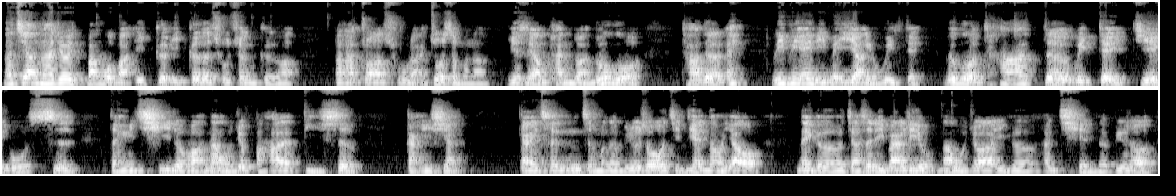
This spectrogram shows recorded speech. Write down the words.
那这样它就会帮我把一个一个的储存格哈。把它抓出来做什么呢？也是要判断。如果它的哎 VBA 里面一样有 weekday，如果它的 weekday 结果是等于七的话，那我就把它的底色改一下，改成什么呢？比如说我今天哈要那个假设礼拜六，那我就要一个很浅的，比如说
